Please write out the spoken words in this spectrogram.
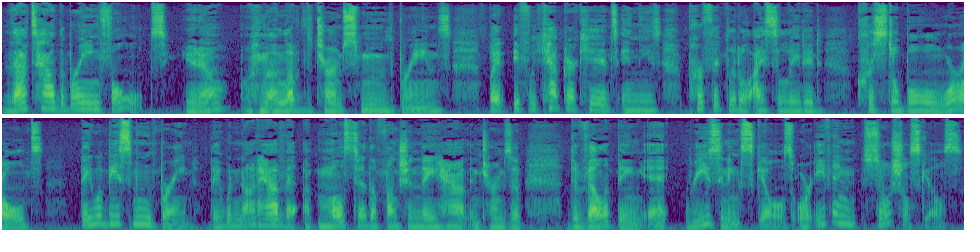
that's how the brain folds, you know? I love the term smooth brains, but if we kept our kids in these perfect little isolated crystal bowl worlds, they would be smooth brained. They would not have uh, most of the function they have in terms of developing uh, reasoning skills or even social skills.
